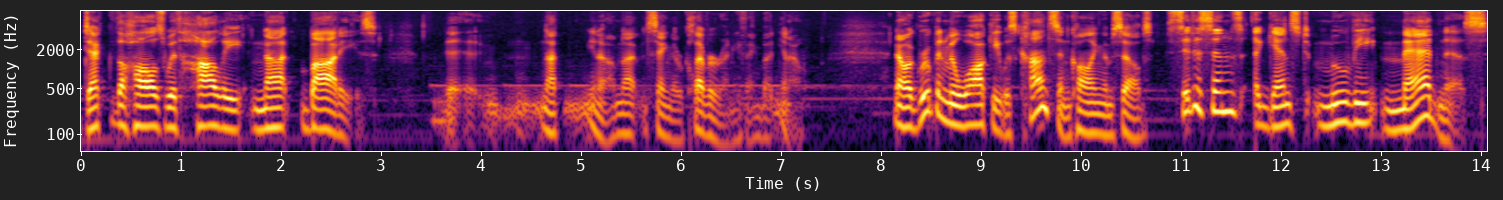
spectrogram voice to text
deck the halls with holly, not bodies. Uh, not, you know, I'm not saying they were clever or anything, but, you know. Now, a group in Milwaukee, Wisconsin, calling themselves Citizens Against Movie Madness,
